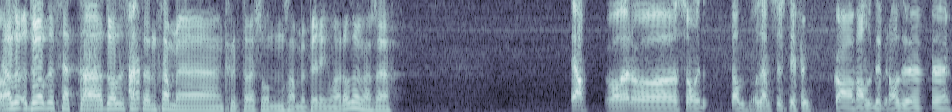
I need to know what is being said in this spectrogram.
Ja, du, du, hadde sett, du hadde sett den samme klippte versjonen sammen med Per Ingvar òg, kanskje? Ja, var der og så den, og den syns jeg funka veldig bra. Du,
